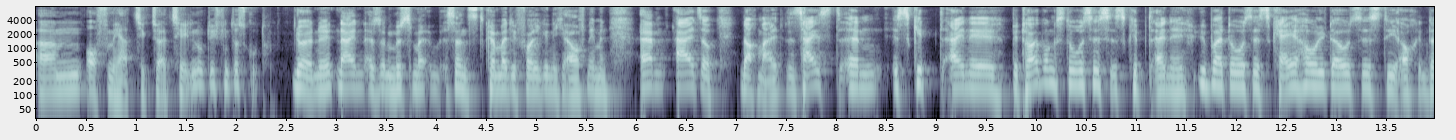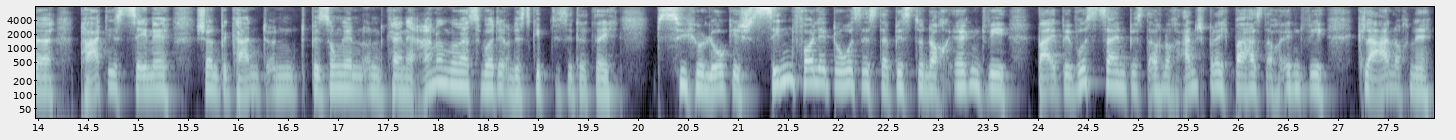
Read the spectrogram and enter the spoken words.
ähm, offenherzig zu erzählen und ich finde das gut. Ja, ne, nein, also müssen wir, sonst können wir die Folge nicht aufnehmen. Ähm, also, nochmal, das heißt, ähm, es gibt eine Betäubungsdosis, es gibt eine Überdosis, K-Hole-Dosis, die auch in der Partyszene schon bekannt und besungen und keine Ahnung was wurde. Und es gibt diese tatsächlich psychologisch sinnvolle Dosis, da bist du noch irgendwie bei Bewusstsein, bist auch noch ansprechbar, hast auch irgendwie klar noch eine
